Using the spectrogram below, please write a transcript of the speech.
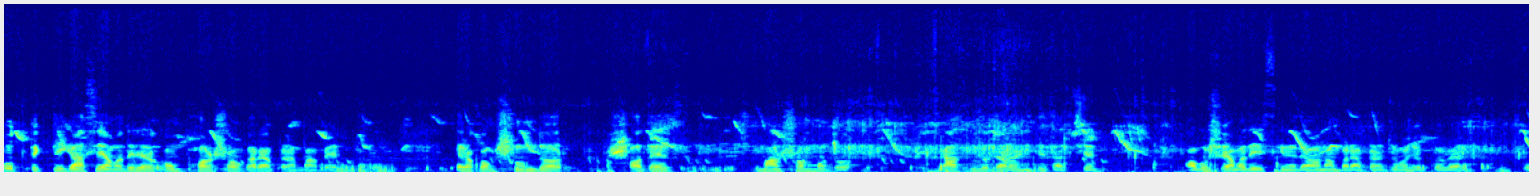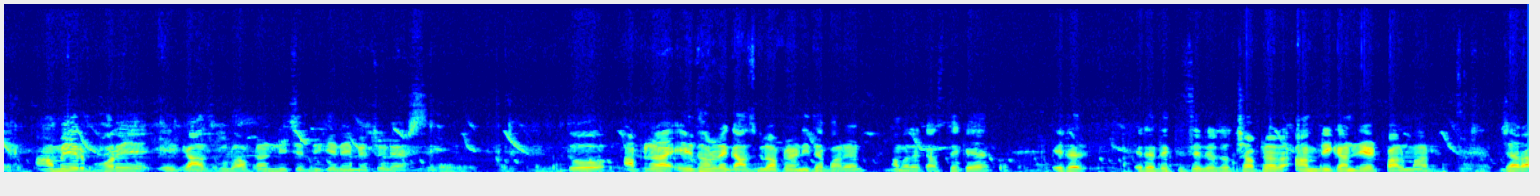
প্রত্যেকটি গাছে আমাদের এরকম ফল সহকারে আপনারা পাবেন। এরকম সুন্দর, সতেজ, মানসম্মত গাছগুলো যারা নিতে চাচ্ছেন অবশ্যই আমাদের স্ক্রিনে দেওয়া নাম্বারে আপনারা যোগাযোগ করবেন। আমের ভরে এই গাছগুলো আপনার নিচের দিকে নেমে চলে আসছে। তো আপনারা এই ধরনের গাছগুলো আপনারা নিতে পারেন আমাদের কাছ থেকে। এটা এটা দেখতেছেন, এটা হচ্ছে আপনার আমেরিকান রেড পালমার। যারা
